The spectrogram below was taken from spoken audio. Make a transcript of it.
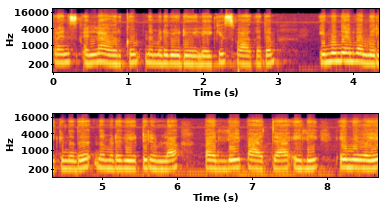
ഫ്രണ്ട്സ് എല്ലാവർക്കും നമ്മുടെ വീഡിയോയിലേക്ക് സ്വാഗതം. ഇന്ന് ഞാൻ വന്നിരിക്കുന്നത് നമ്മുടെ വീട്ടിലുള്ള പല്ലി പാറ്റ എലി എന്നിവയെ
